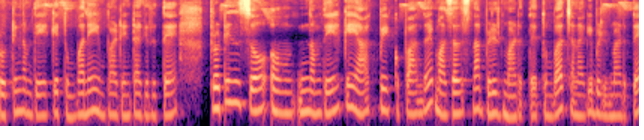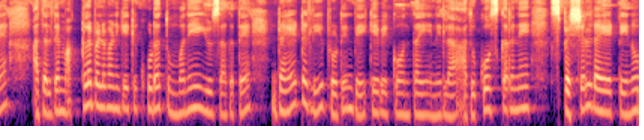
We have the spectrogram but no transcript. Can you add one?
ಪ್ರೋಟೀನ್ ನಮ್ಮ ದೇಹಕ್ಕೆ ತುಂಬಾ ಇಂಪಾರ್ಟೆಂಟ್ ಆಗಿರುತ್ತೆ. ಪ್ರೋಟೀನ್ಸು ನಮ್ಮ ದೇಹಕ್ಕೆ ಯಾಕೆ ಬೇಕಪ್ಪ ಅಂದರೆ ಮಸಲ್ಸ್ನ ಬಿಲ್ಡ್ ಮಾಡುತ್ತೆ, ತುಂಬ ಚೆನ್ನಾಗಿ ಬಿಲ್ಡ್ ಮಾಡುತ್ತೆ. ಅದಲ್ಲದೆ ಮಕ್ಕಳ ಬೆಳವಣಿಗೆಗೆ ಕೂಡ ತುಂಬಾ ಯೂಸ್ ಆಗುತ್ತೆ. ಡಯಟಲ್ಲಿ ಪ್ರೋಟೀನ್ ಬೇಕೇ ಬೇಕು ಅಂತ ಏನಿಲ್ಲ. ಅದಕ್ಕೋಸ್ಕರನೇ ಸ್ಪೆಷಲ್ ಡಯಟ್ ಏನೂ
